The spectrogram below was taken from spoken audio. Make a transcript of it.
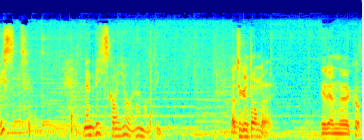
visst. Men vi ska göra någonting. Jag tycker inte om det här. Är det en uh, kupp?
